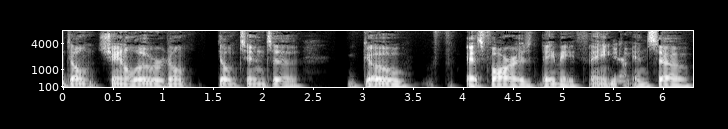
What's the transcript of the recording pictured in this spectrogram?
don't channel over don't don't tend to go f- as far as they may think Yeah. and so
